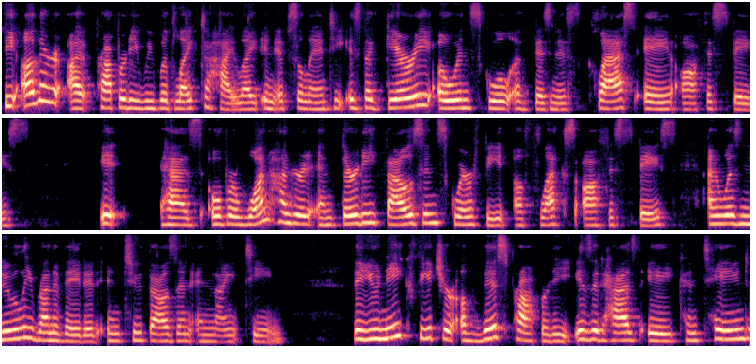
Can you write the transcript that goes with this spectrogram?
The other uh, property we would like to highlight in Ypsilanti is the Gary Owen School of Business Class A office space. It has over 130,000 square feet of flex office space and was newly renovated in 2019. The unique feature of this property is it has a contained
